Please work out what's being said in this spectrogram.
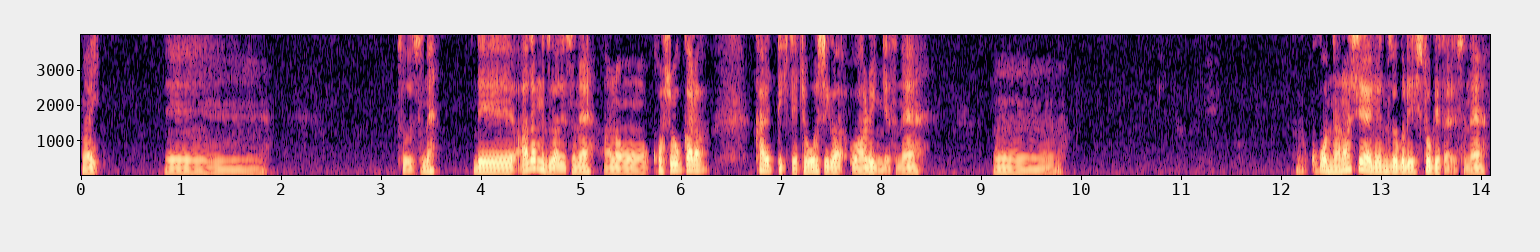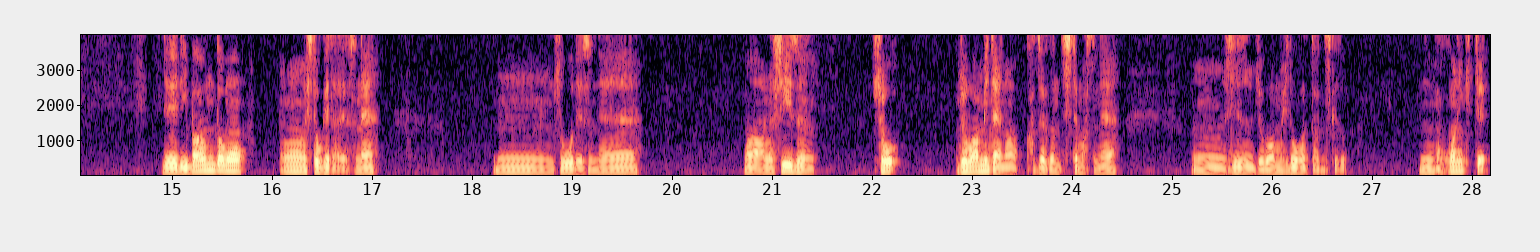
はい。えー、そうですね。で、アダムズがですね、あの、故障から帰ってきて調子が悪いんですね。うん。ここ7試合連続で1桁ですね。で、リバウンドも、うん、1桁ですね。うん、そうですね。まあ、あの、シーズン、初、序盤みたいな活躍してますね。うん、シーズン序盤もひどかったんですけど。うん、ここに来て、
